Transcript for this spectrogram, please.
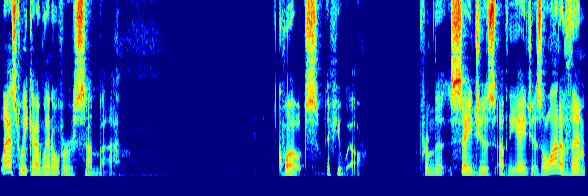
Last week I went over some uh, quotes, if you will, from the sages of the ages. A lot of them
